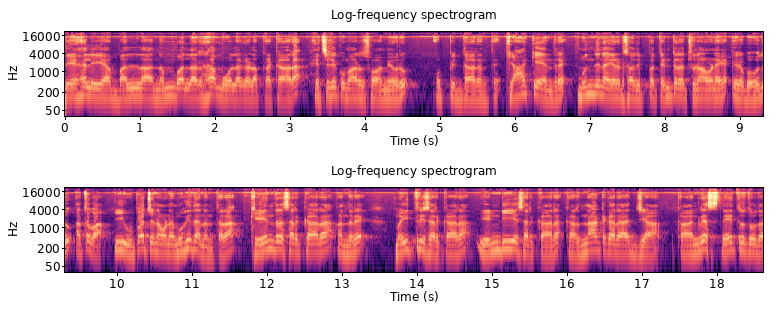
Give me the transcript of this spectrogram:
ದೆಹಲಿಯ ಬಲ್ಲ ನಂಬಲರ್ಹ ಮೂಲಗಳ ಪ್ರಕಾರ ಎಚ್ ಡಿ ಕುಮಾರಸ್ವಾಮಿ ಅವರು ಒಪ್ಪಿದ್ದಾರಂತೆ. ಯಾಕೆ ಅಂದ್ರೆ ಮುಂದಿನ ಎರಡ್ ಸಾವಿರದ ಇಪ್ಪತ್ತೆಂಟರ ಚುನಾವಣೆ ಇರಬಹುದು ಅಥವಾ ಈ ಉಪಚುನಾವಣೆ ಮುಗಿದ ನಂತರ ಕೇಂದ್ರ ಸರ್ಕಾರ ಅಂದರೆ ಮೈತ್ರಿ ಸರ್ಕಾರ, ಎನ್ ಡಿ ಎ ಸರ್ಕಾರ, ಕರ್ನಾಟಕ ರಾಜ್ಯ, ಕಾಂಗ್ರೆಸ್ ನೇತೃತ್ವದ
